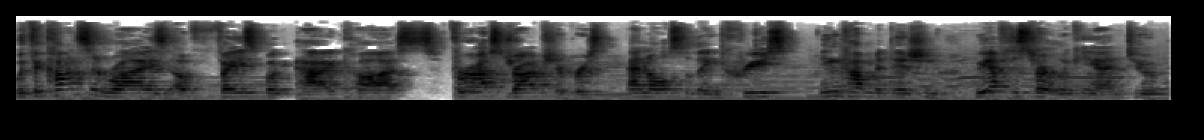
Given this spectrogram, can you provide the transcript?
With the constant rise of Facebook ad costs for us dropshippers and also the increase in competition, we have to start looking into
